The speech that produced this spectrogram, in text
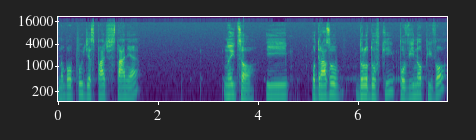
No bo pójdzie spać w stanie. No i co? I od razu do lodówki po wino, piwo?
